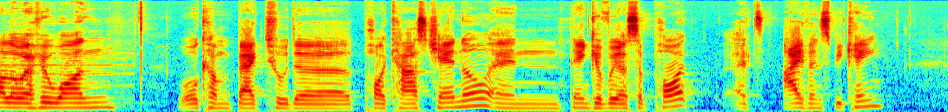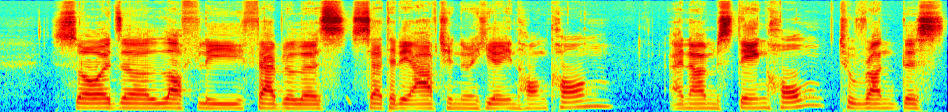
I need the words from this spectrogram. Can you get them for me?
Hello, everyone. Welcome back to the podcast channel and thank you for your support. It's Ivan speaking. So, it's a lovely, fabulous Saturday afternoon here in Hong Kong, and I'm staying home to run this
